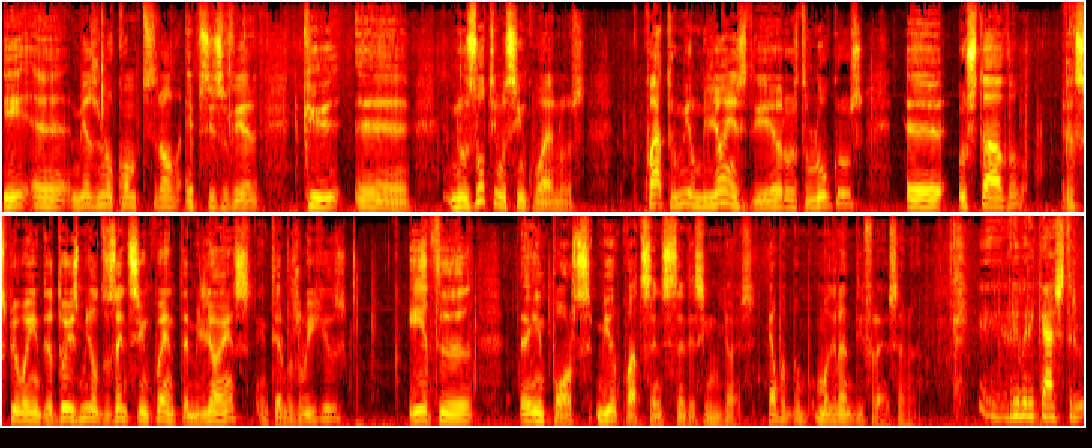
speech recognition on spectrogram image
E uh, mesmo no computador é preciso ver que eh, nos últimos cinco anos, 4 mil milhões de euros de lucros, eh, o Estado recebeu ainda 2.250 milhões, em termos líquidos, e de eh, impostos 1.465 milhões. É uma, uma grande diferença, não é? Ribeiro Castro,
